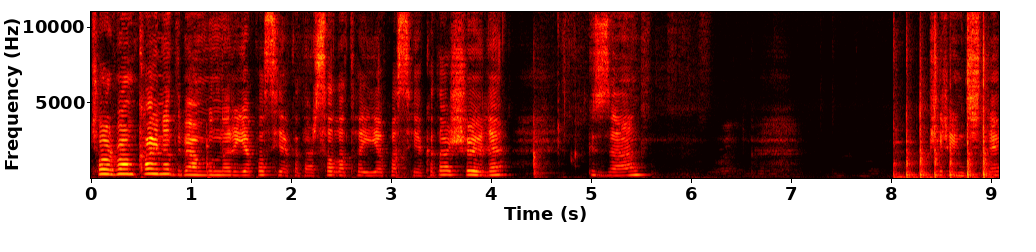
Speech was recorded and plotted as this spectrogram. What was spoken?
Çorbam kaynadı ben bunları yapasıya kadar. Salatayı yapasıya kadar. Şöyle güzel pirinçli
